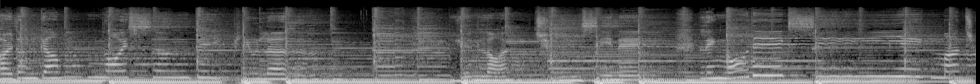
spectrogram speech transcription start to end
才顿感哀傷的漂亮。原來全是你，令我的思憶漫長。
